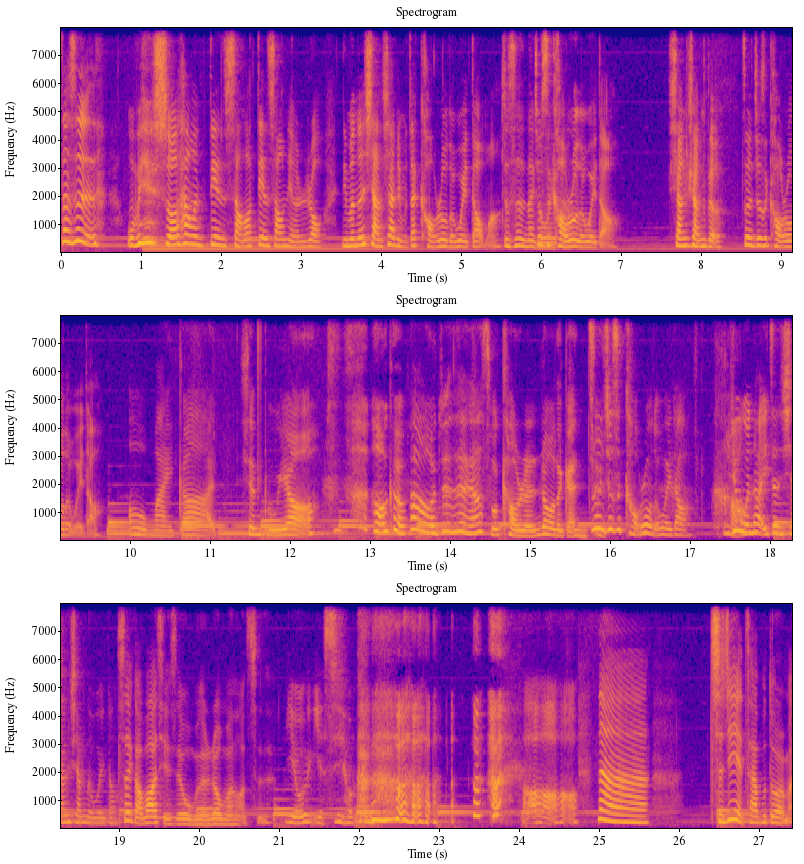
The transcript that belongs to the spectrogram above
但是我必须说，他们电烧电烧你的肉，你们能想象你们在烤肉的味道吗？就是那个就是烤肉的味道，香香的，真的就是烤肉的味道。Oh my god！先不要，好可怕！我觉得这很像什么烤人肉的感觉。真的就是烤肉的味道，你就闻到一阵香香的味道，所以搞不好其实我们的肉蛮好吃的。有也是有可能。好好好，那时间也差不多了嘛，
